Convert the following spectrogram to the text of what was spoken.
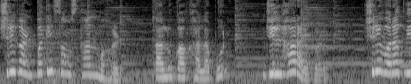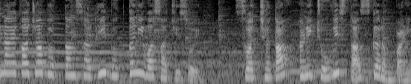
श्री गणपती संस्थान महड तालुका खालापूर जिल्हा रायगड. श्री वरद विनायकाच्या भक्तांसाठी भक्त निवासाची सोय. स्वच्छता आणि चोवीस तास गरम पाणी.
